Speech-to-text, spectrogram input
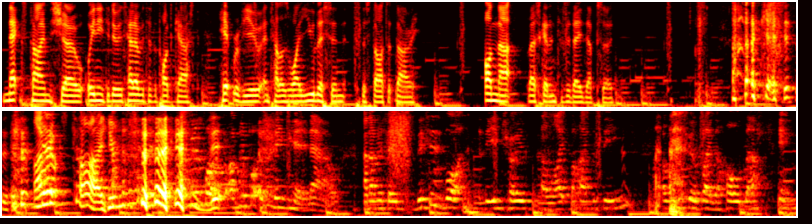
next time's show, all you need to do is head over to the podcast, hit review, and tell us why you listen to the Startup Diary. On that, let's get into today's episode. okay, listen. I'm gonna, Next time. I'm gonna put, I'm gonna put a thing here now, and I'm gonna say this is what the intros are like behind the scenes, and we're just gonna play the whole damn thing.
